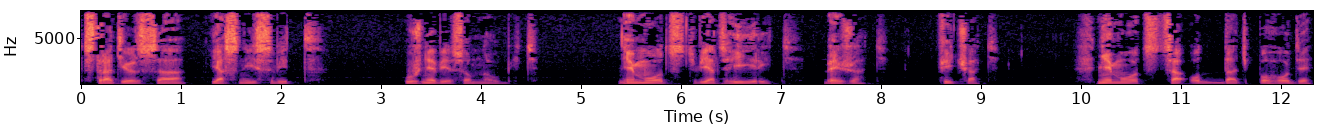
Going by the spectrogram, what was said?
Stratil sa jasný svit, už nevie so mnou byť. Nemôcť viac hýriť, bežať, fičať, nemôcť sa oddať pohode,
